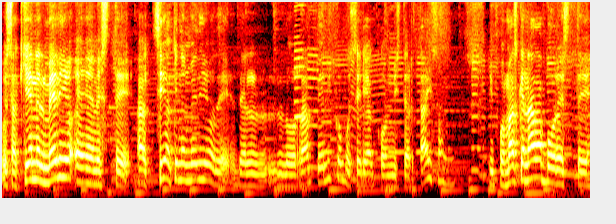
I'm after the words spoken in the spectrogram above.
Pues aquí en el medio, en este, ah, sí, aquí en el medio de, de lo rap bélico, pues sería con Mr. Tyson. Y pues más que nada por este,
